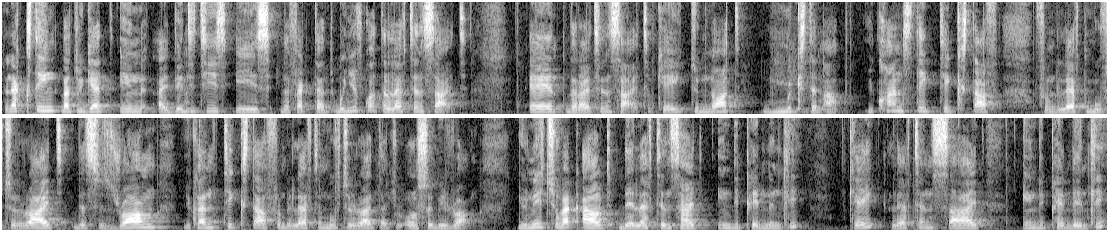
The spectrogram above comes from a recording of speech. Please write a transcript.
The next thing that we get in identities is the fact that when you've got the left hand side and the right hand side, okay, do not mix them up. You can't take, take stuff from the left, move to the right. This is wrong. You can't take stuff from the left and move to the right. That will also be wrong. You need to work out the left hand side independently. Okay, left hand side independently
